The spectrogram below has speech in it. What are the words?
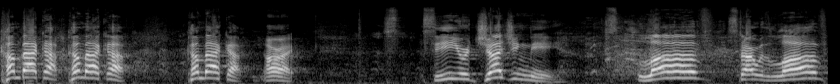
Come back up, come back up. Come back up. All right. See, you're judging me. Love, start with love,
